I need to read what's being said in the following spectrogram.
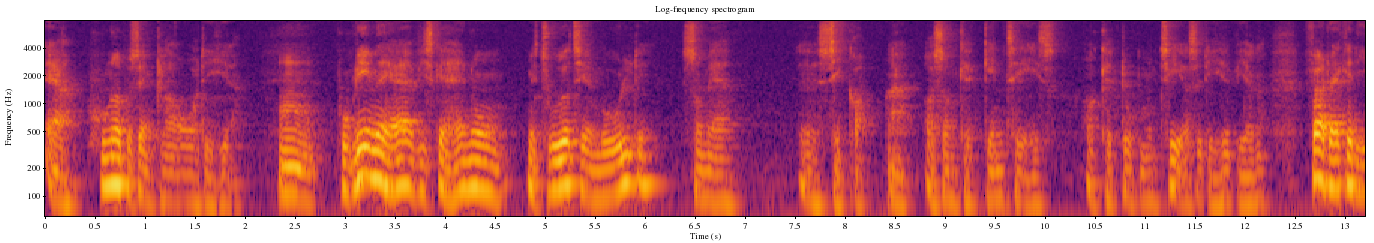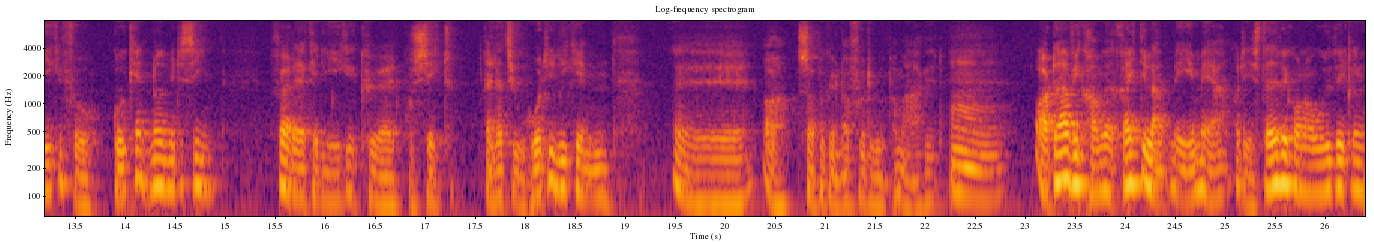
er 100% klar over det her. Mm. Problemet er, at vi skal have nogle metoder til at måle det, som er øh, sikre, ja. og som kan gentages og kan dokumenteres, at det her virker. Før der kan de ikke få godkendt noget medicin. Før der kan de ikke køre et projekt relativt hurtigt igennem, øh, og så begynder at få det ud på markedet. Mm. Og der er vi kommet rigtig langt med MR, og det er stadigvæk under udvikling,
